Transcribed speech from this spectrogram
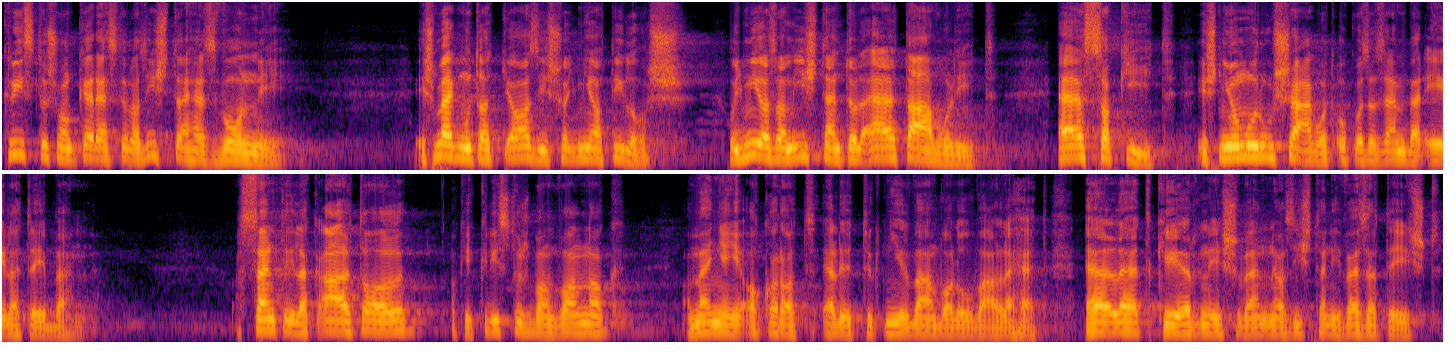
Krisztuson keresztül az Istenhez vonni. És megmutatja az is, hogy mi a tilos, hogy mi az, ami Istentől eltávolít, elszakít, és nyomorúságot okoz az ember életében. A Szentlélek által, akik Krisztusban vannak, a mennyei akarat előttük nyilvánvalóvá lehet. El lehet kérni és venni az isteni vezetést.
